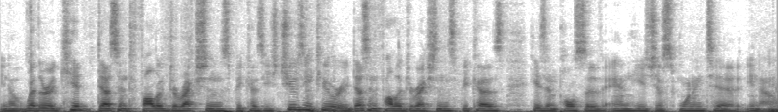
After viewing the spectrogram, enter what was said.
you know, whether a kid doesn't follow directions because he's choosing to, or he doesn't follow directions because he's impulsive and he's just wanting to, you know,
